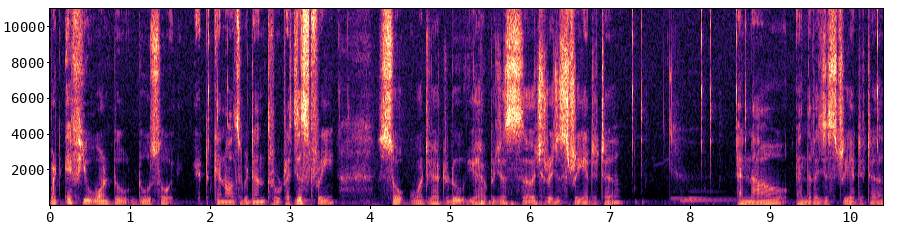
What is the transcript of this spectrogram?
but if you want to do so it can also be done through registry. So what you have to do you have to just search registry editor. And now in the registry editor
